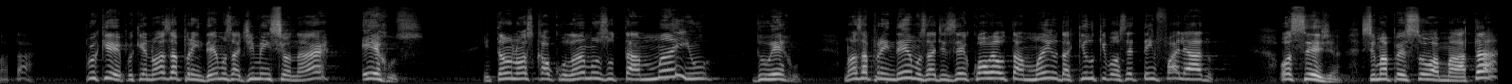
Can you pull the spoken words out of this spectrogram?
Matar. Por quê? Porque nós aprendemos a dimensionar erros. Então nós calculamos o tamanho do erro. Nós aprendemos a dizer qual é o tamanho daquilo que você tem falhado. Ou seja, se uma pessoa mata,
